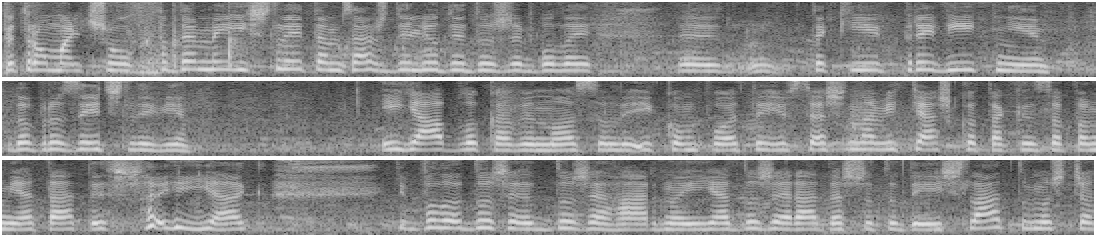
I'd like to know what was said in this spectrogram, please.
Петро Мальчук. Де ми йшли, там завжди люди дуже були е, такі привітні, доброзичливі. І яблука виносили, і компоти, і все, що навіть тяжко так запам'ятати, що і як. І було дуже дуже гарно. І я дуже рада, що туди йшла, тому що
